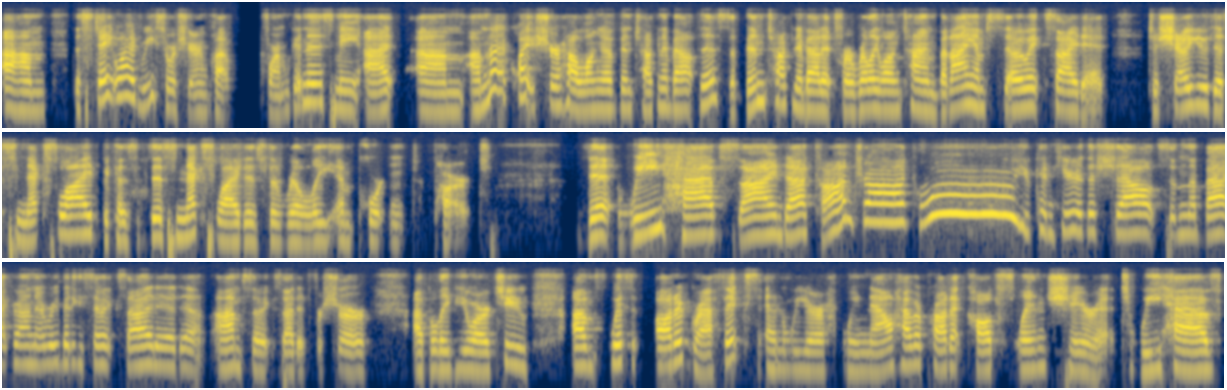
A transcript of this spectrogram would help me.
Um, the statewide resource sharing platform. Goodness me, I um, I'm not quite sure how long I've been talking about this. I've been talking about it for a really long time, but I am so excited to show you this next slide because this next slide is the really important part that we have signed a contract. Woo! You can hear the shouts in the background. Everybody's so excited. Uh, I'm so excited for sure. I believe you are too. Um, with Autographics, and we are we now have a product called FLIN SHAREit. We have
